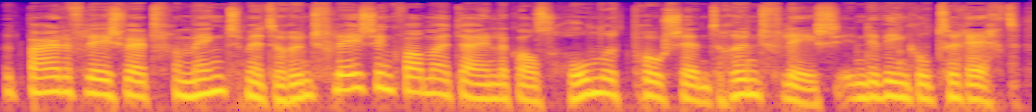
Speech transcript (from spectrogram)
Het paardenvlees werd vermengd met rundvlees en kwam uiteindelijk als 100% rundvlees in de winkel terecht.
